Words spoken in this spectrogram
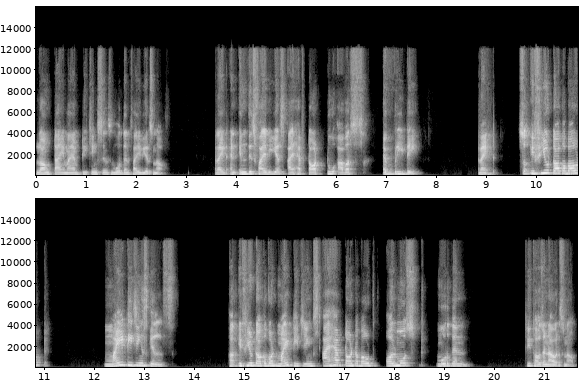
long time. I am teaching since more than five years now, right? And in these five years, I have taught two hours every day, right? So if you talk about my teaching skills, or if you talk about my teachings, I have taught about almost more than 3000 hours now.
